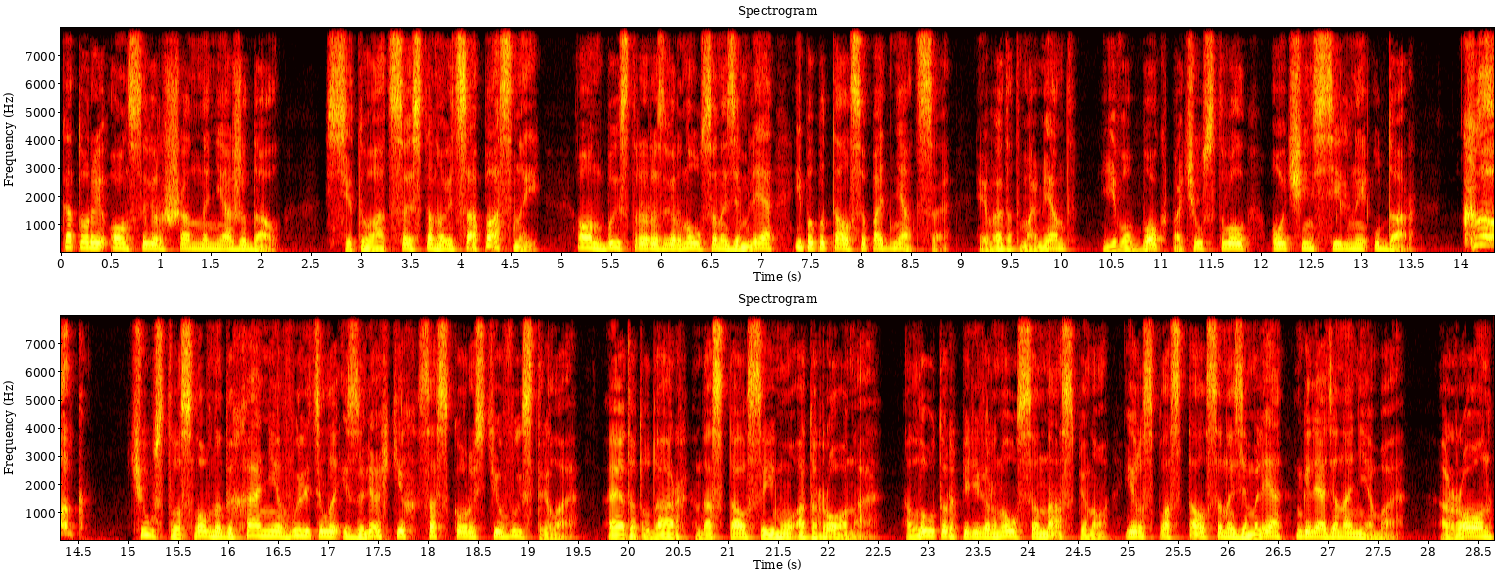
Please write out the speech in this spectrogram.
которой он совершенно не ожидал. Ситуация становится опасной. Он быстро развернулся на земле и попытался подняться, и в этот момент его бок почувствовал очень сильный удар. «Как?» Чувство, словно дыхание, вылетело из легких со скоростью выстрела. Этот удар достался ему от Рона. Лутер перевернулся на спину и распластался на земле, глядя на небо. Рон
